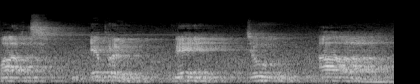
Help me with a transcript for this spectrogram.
March, April, May, June. Ah,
